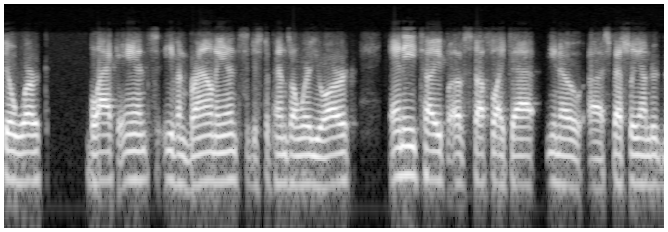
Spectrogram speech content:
still work, black ants, even brown ants. It just depends on where you are any type of stuff like that, you know, uh, especially under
